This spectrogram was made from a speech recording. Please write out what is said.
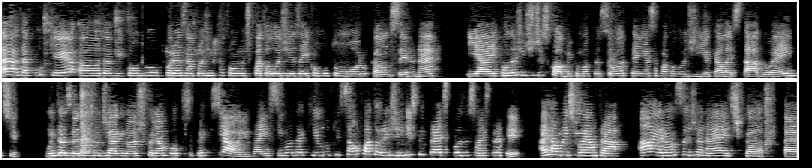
É, até porque, uh, Davi, quando, por exemplo, a gente está falando de patologias aí como o tumor, o câncer, né? E aí, quando a gente descobre que uma pessoa tem essa patologia, que ela está doente, muitas vezes o diagnóstico ele é um pouco superficial, ele vai em cima daquilo que são fatores de risco e predisposições para ter. Aí realmente vai entrar ah, herança genética, é,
